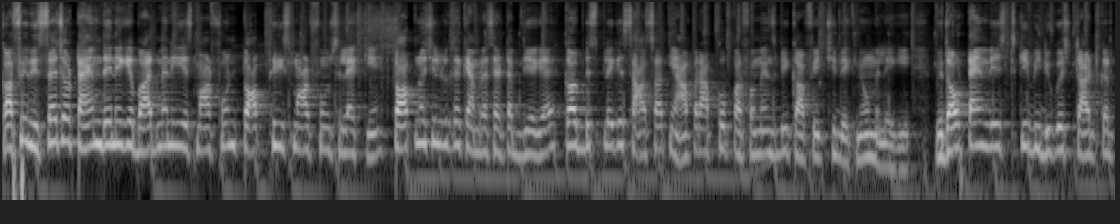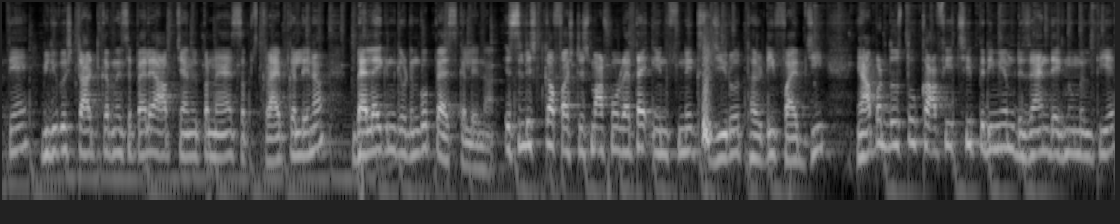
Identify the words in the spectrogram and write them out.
काफ़ी रिसर्च और टाइम देने के बाद मैंने ये smartphone top three smartphone select किए। टॉप नोच कैमरा सेटअप दिया गया है कर्व डिस्प्ले के साथ साथ यहाँ पर आपको परफॉर्मेंस भी काफ़ी अच्छी देखने को मिलेगी। विदाउट टाइम वेस्ट की वीडियो को स्टार्ट करते हैं। वीडियो को स्टार्ट करने से पहले आप चैनल पर नया सब्सक्राइब कर लेना। बेलाइकन के बटन को प्रेस कर लेना। इस लिस्ट का फ़र्स्ट स्मार्टफ़ोन रहता है Infinix zero thirty five G पर दोस्तों काफ़ी अच्छी प्रीमियम डिज़ाइन देखने को मिलती है।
